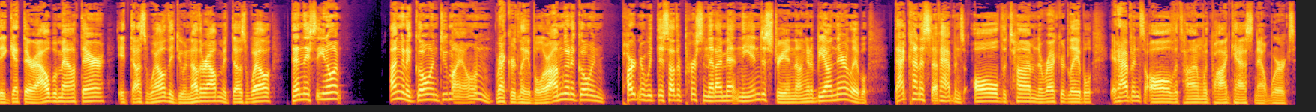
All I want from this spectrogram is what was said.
they get their album out there, it does well, they do another album, it does well, then they say, "You know what? I'm going to go and do my own record label or I'm going to go and partner with this other person that I met in the industry and I'm going to be on their label. That kind of stuff happens all the time in the record label. It happens all the time with podcast networks.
